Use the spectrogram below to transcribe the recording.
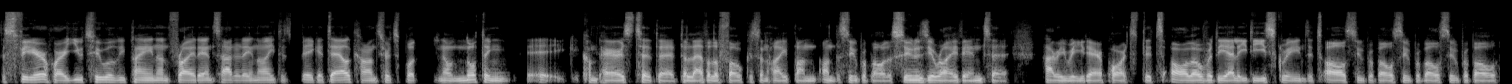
the Sphere, where U2 will be playing on Friday and Saturday night. There's big Adele concerts, but you know nothing uh, compares to the the level of focus and hype on on the Super Bowl. As soon as you arrive into Harry Reid Airport, it's all over the LED screens. It's all Super Bowl, Super Bowl, Super Bowl.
